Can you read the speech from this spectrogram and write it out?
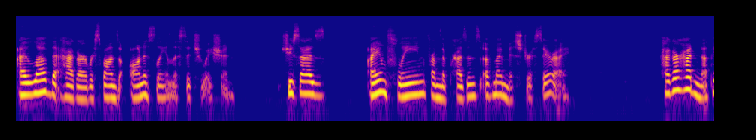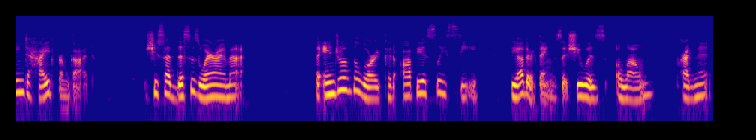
I love that Hagar responds honestly in this situation. She says, I am fleeing from the presence of my mistress Sarai. Hagar had nothing to hide from God. She said, This is where I'm at. The angel of the Lord could obviously see the other things that she was alone, pregnant,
